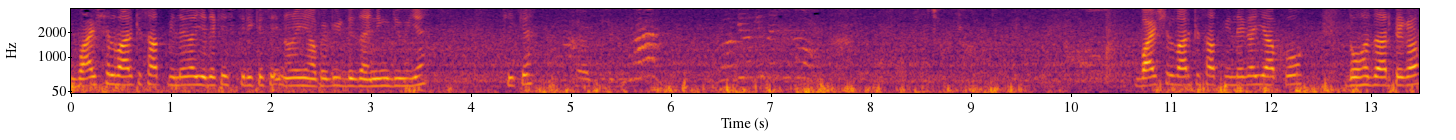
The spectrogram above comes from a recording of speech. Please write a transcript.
वाइट शलवार के साथ मिलेगा। ये देखिए इस तरीके से इन्होंने यहाँ पे भी डिज़ाइनिंग दी हुई है। ठीक है? वाइट शलवार के साथ मिलेगा ये आपको दो हज़ार रुपये का।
